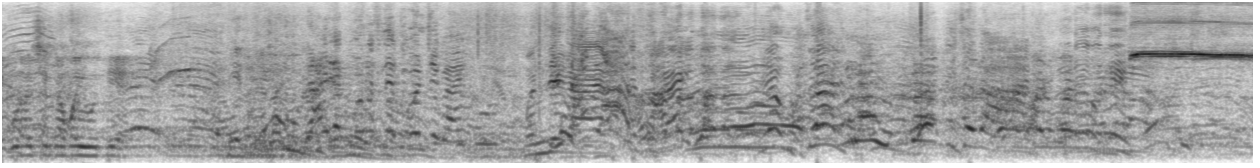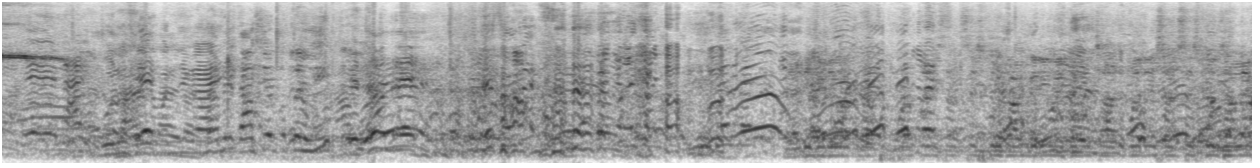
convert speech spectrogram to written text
गुणाची कमाई नाही म्हणजे काय म्हणजे काय काय? ए, उचल. बोनस म्हणजे काय या ठिकाणी सक्सेसफुल कामगिरी मैदानी सक्सेसफुल झालाय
